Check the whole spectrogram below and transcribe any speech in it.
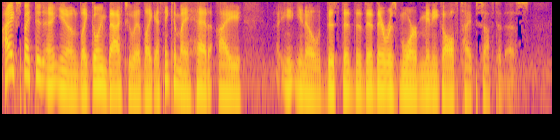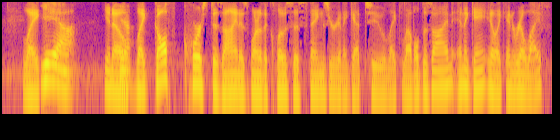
I expected, uh, you know, like going back to it, like I think in my head, I you know this the, the, the, there was more mini golf type stuff to this. Like Yeah. you know Yeah. like golf course design is one of the closest things you're going to get to like level design in a game eh, like in real life.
